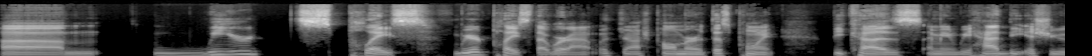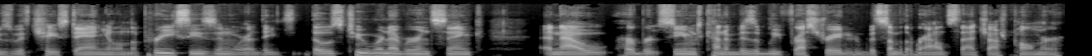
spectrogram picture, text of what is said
um, weird place, weird place that we're at with Josh Palmer at this point because I mean we had the issues with Chase Daniel in the preseason where they those two were never in sync, and now Herbert seemed kind of visibly frustrated with some of the routes that Josh Palmer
